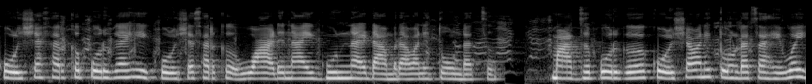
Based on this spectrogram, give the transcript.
कोळशासारखं पोरगा आहे कोळशासारखं. वाढ नाही गुण नाही डांबरावाने तोंडाचं. माझं पोरग कोळशावाने तोंडाचं आहे वय.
